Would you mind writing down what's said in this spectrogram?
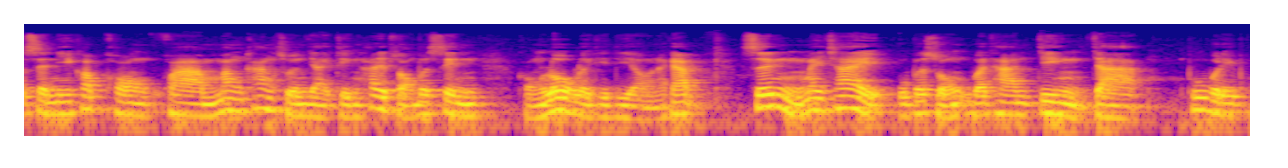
10%นี้ครอบครองความมั่งคั่งส่วนใหญ่ถึง 52%ของโลกเลยทีเดียวนะครับ ซึ่งไม่ใช่อุปสงค์อุปทานจริงจาก ผู้บริโภ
